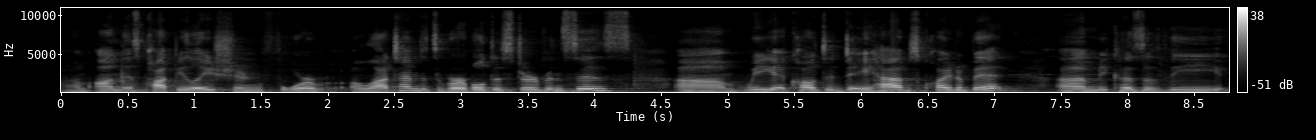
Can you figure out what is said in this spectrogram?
um, on this population for a lot of times it's verbal disturbances. Um, we get called to day habs quite a bit um, because of the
